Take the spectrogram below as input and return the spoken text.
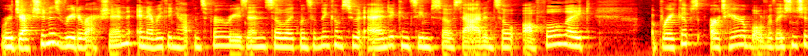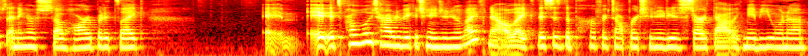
rejection is redirection and everything happens for a reason. So like when something comes to an end, it can seem so sad and so awful. Like breakups are terrible. Relationships ending are so hard, but it's like um, it's probably time to make a change in your life now. Like this is the perfect opportunity to start that. Like maybe you want to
